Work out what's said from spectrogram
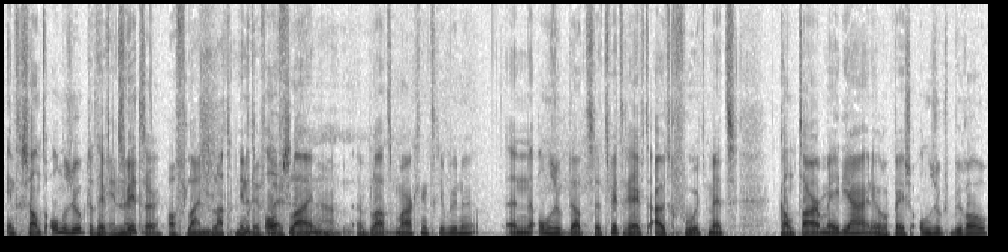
interessant onderzoek. Dat heeft In Twitter. het offline blad. in het offline Ja. eh, blad Marketingtribune. Een onderzoek dat eh, Twitter heeft uitgevoerd met Kantar Media, een Europees onderzoeksbureau.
